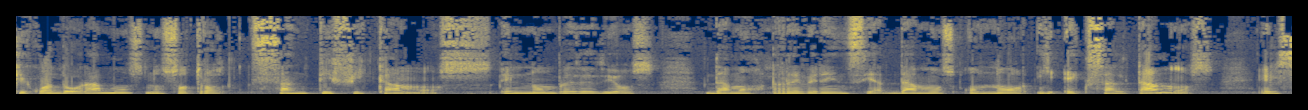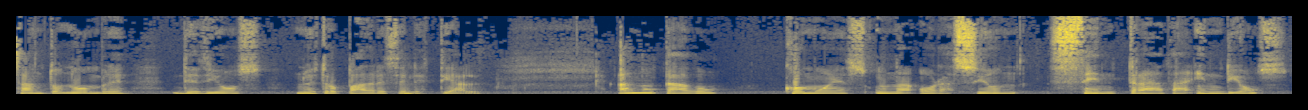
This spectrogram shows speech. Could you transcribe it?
que cuando oramos nosotros santificamos el nombre de Dios, damos reverencia, damos honor y exaltamos el santo nombre de Dios nuestro Padre Celestial. ¿Han notado cómo es una oración centrada en Dios?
